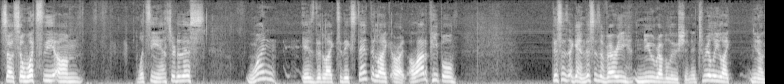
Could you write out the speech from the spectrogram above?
so, so what's the, um, what's the answer to this? One is that, like, to the extent that, like, all right, a lot of people, this is again, this is a very new revolution. It's really like you know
